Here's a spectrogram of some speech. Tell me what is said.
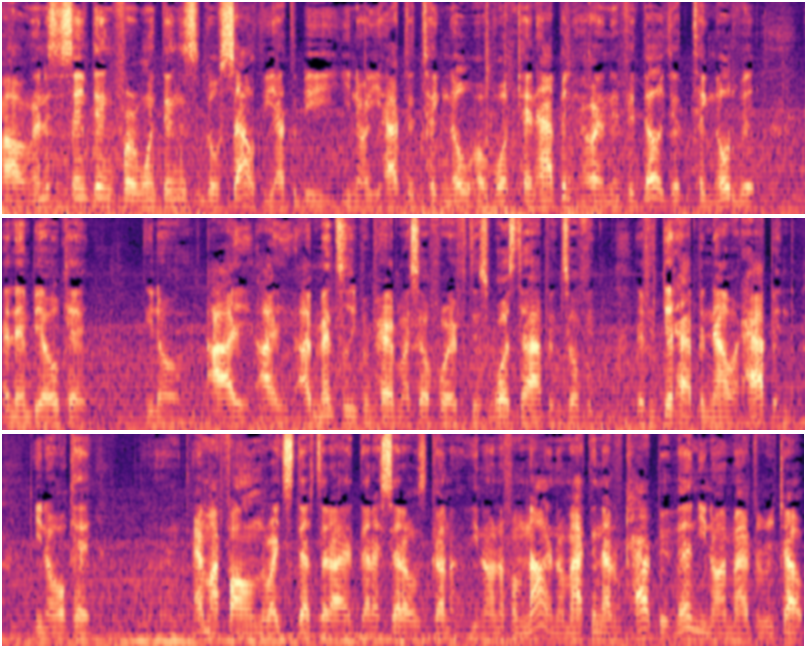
Um, and it's the same thing for when things go south. You have to be, you know, you have to take note of what can happen, and if it does, you have to take note of it, and then be okay you know, I, I I mentally prepared myself for if this was to happen. So if it if it did happen now, it happened. You know, okay, am I following the right steps that I that I said I was gonna? You know, and if I'm not, and I'm acting out of character, then you know I might have to reach out.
